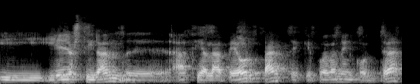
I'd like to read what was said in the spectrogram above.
Y, ellos tiran eh, hacia la peor parte que puedan encontrar.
